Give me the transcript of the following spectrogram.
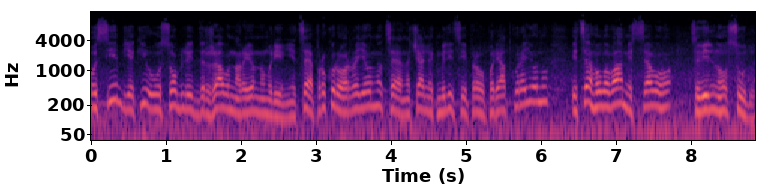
осіб, які уособлюють державу на районному рівні. Це прокурор району, це начальник міліції правопорядку району і це голова місцевого цивільного суду.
